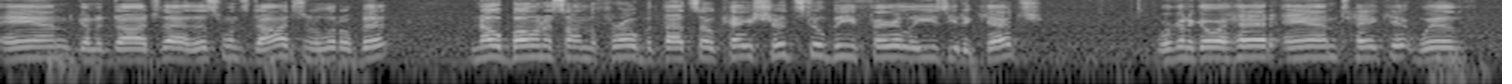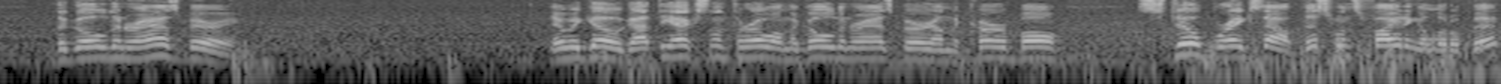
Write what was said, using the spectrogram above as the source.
and gonna dodge that. This one's dodging a little bit. No bonus on the throw, but that's okay. Should still be fairly easy to catch. We're gonna go ahead and take it with the Golden Raspberry. There we go. Got the excellent throw on the Golden Raspberry on the curveball. Still breaks out. This one's fighting a little bit.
